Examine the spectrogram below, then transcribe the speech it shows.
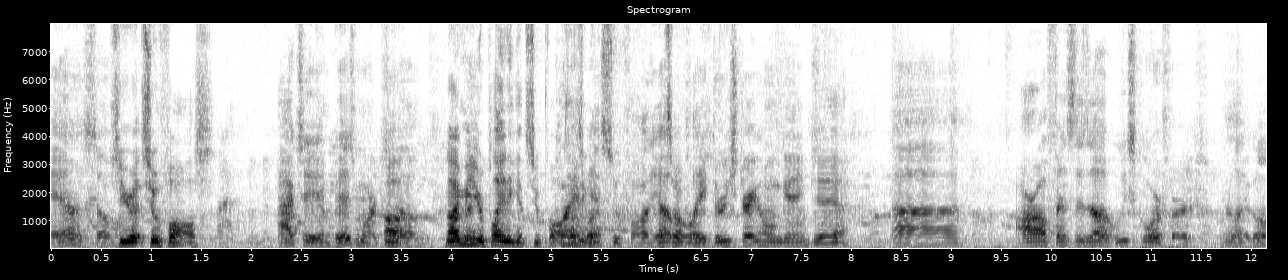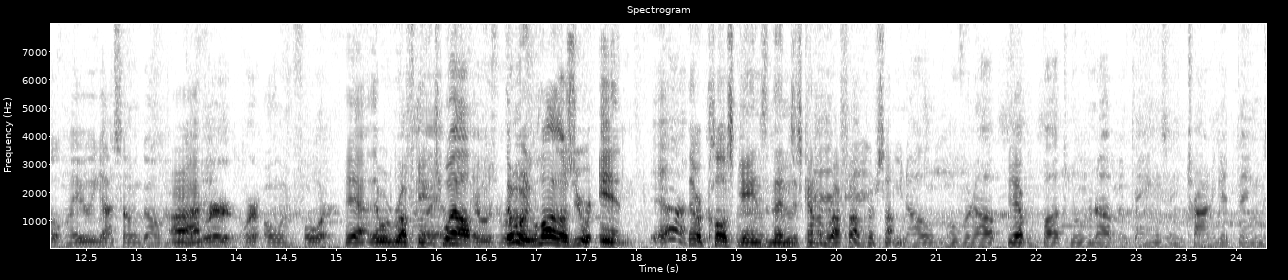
yeah. So, So you're at Sioux Falls. Actually in Bismarck, Oh, no, I mean you're playing against Sioux Falls. playing That's against what. Sioux Falls. Yep, played three straight home games. Yeah, yeah. Uh, our offense is up. We score first. We're like, oh, maybe we got something going. All right. We're we're zero and four. Yeah, they were rough No, games. it was- well, it was there were a lot of those you were in. Yeah. They were close games and then Mhm. just kind of And- rough up and, or something. You know, moving up. Yep. The Bucks moving up and things and trying to get things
